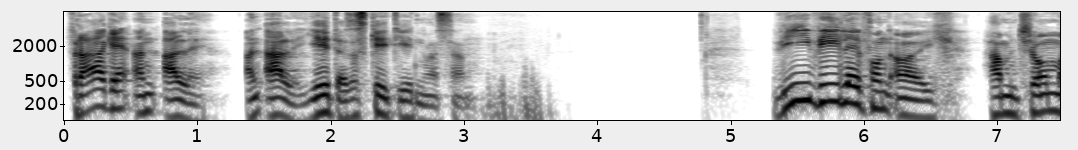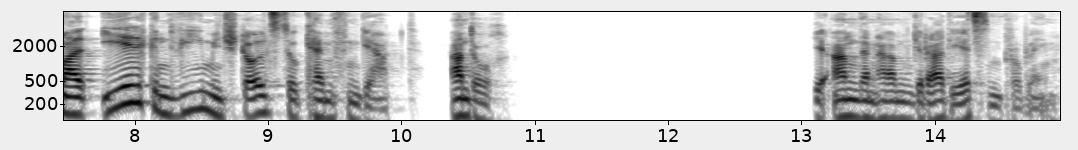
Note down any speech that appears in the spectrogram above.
Frage an alle, an alle, jeder, das geht jedem was an. Wie viele von euch haben schon mal irgendwie mit Stolz zu kämpfen gehabt? Hand hoch. Die anderen haben gerade jetzt ein Problem.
